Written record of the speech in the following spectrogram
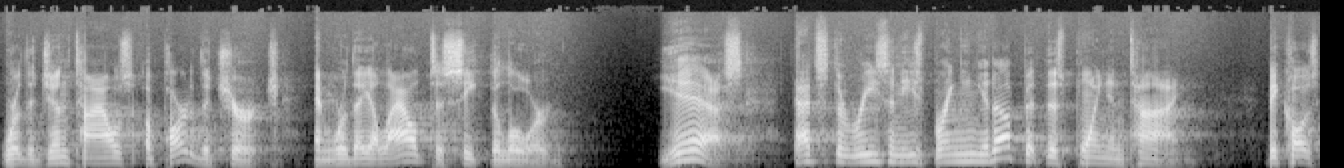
were the Gentiles a part of the church? And were they allowed to seek the Lord? Yes, that's the reason he's bringing it up at this point in time. Because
